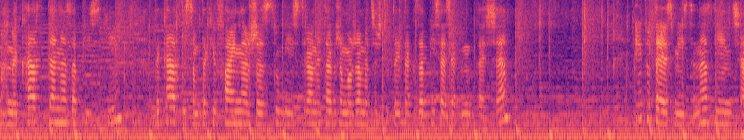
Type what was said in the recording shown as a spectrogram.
Mamy kartę na zapiski. Te karty są takie fajne, że z drugiej strony także możemy coś tutaj tak zapisać jak w notesie. I tutaj jest miejsce na zdjęcia.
